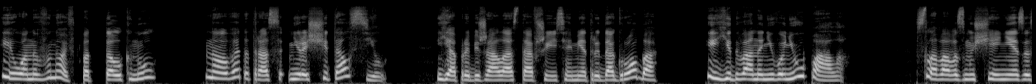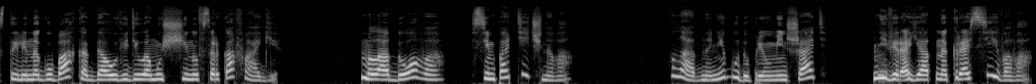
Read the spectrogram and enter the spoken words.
И он вновь подтолкнул, но в этот раз не рассчитал сил. Я пробежала оставшиеся метры до гроба и едва на него не упала. Слова возмущения застыли на губах, когда увидела мужчину в саркофаге. Молодого, симпатичного. Ладно, не буду преуменьшать. Невероятно красивого.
